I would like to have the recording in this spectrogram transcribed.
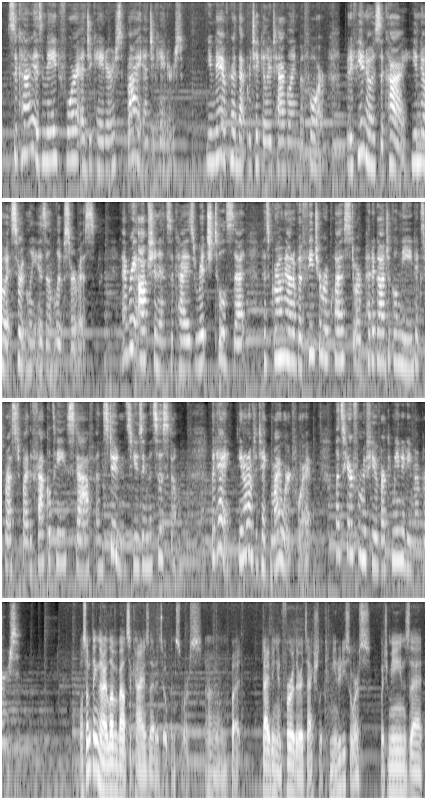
Sakai is made for educators by educators. You may have heard that particular tagline before, but if you know Sakai, you know it certainly isn't lip service. Every option in Sakai's rich toolset has grown out of a feature request or pedagogical need expressed by the faculty, staff, and students using the system. But hey, you don't have to take my word for it. Let's hear from a few of our community members. Well, something that I love about Sakai is that it's open source. Um, but diving in further, it's actually community source, which means that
